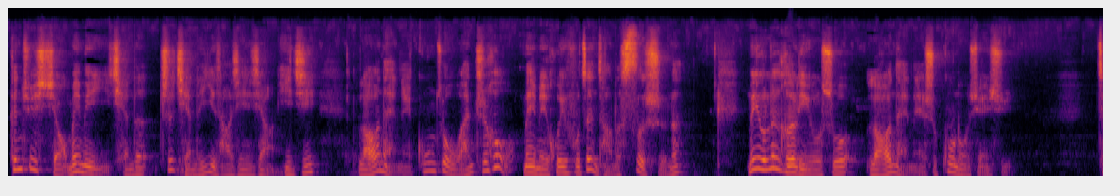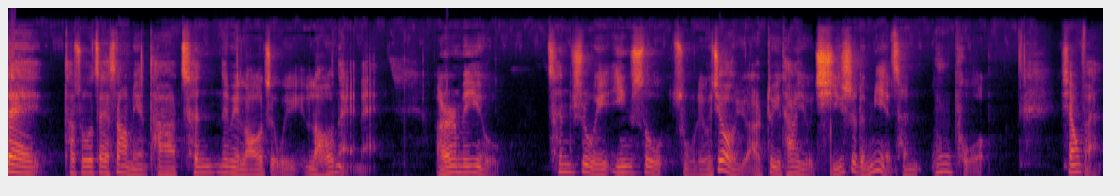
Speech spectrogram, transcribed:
根据小妹妹以前的之前的异常现象，以及老奶奶工作完之后妹妹恢复正常的事实呢，没有任何理由说老奶奶是故弄玄虚。在他说在上面，他称那位老者为老奶奶，而没有称之为因受主流教育而对她有歧视的蔑称巫婆。相反，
